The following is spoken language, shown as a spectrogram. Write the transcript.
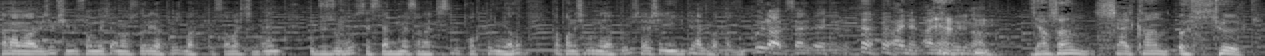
Tamam abicim şimdi sondaki anonsları yapıyoruz. Bak Savaşçım en ucuzu bu. Seslendirme sanatçısı. Bir pot kırmayalım. Kapanışı bununla yapıyoruz. Her şey iyi gidiyor. Hadi bakalım. Buyur abi sen. e, aynen aynen buyurun abi. Yazan Serkan Öztürk.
